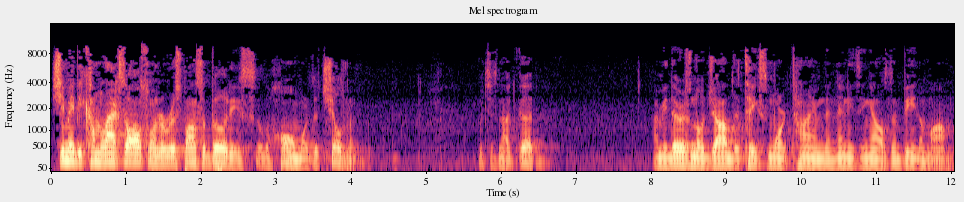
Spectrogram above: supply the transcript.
She may become lax also in her responsibilities of the home or the children, which is not good. I mean, there is no job that takes more time than anything else than being a mom.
